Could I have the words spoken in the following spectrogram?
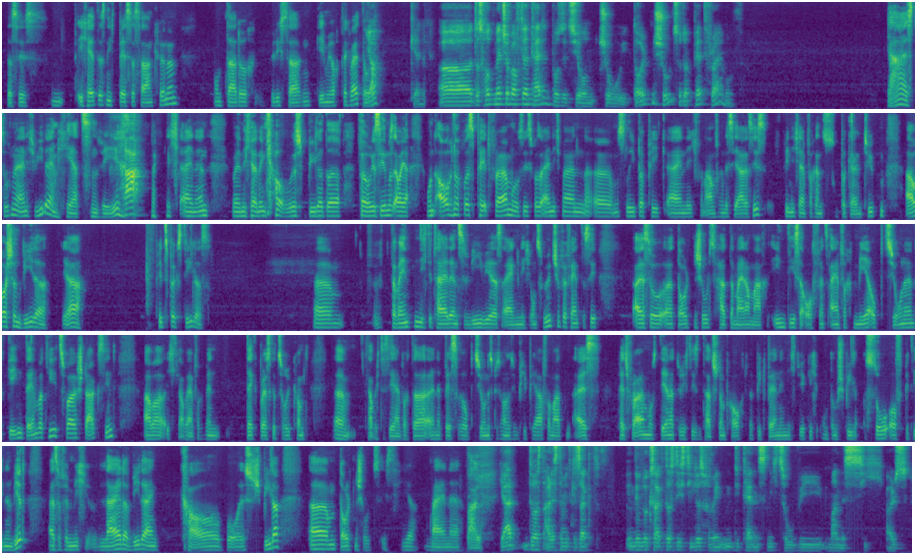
Das ist, ich hätte es nicht besser sagen können und dadurch würde ich sagen, gehen wir auch gleich weiter, oder? Ja, gerne. Äh, das Hot Matchup auf der Titan-Position, Joey. Dalton Schulz oder Pat Frymouth? Ja, es tut mir eigentlich wieder im Herzen weh, Ha! wenn ich einen, wenn ich einen Cowboys-Spieler da favorisieren muss. Aber ja, und auch noch was Pat Frymouth ist, was eigentlich mein ähm, Sleeper-Pick eigentlich von Anfang des Jahres ist. Finde ich einfach einen super geilen Typen. Aber schon wieder, ja, Pittsburgh Steelers. Ähm, verwenden nicht die Titans, wie wir es eigentlich uns wünschen für Fantasy. Also äh, Dalton Schulz hat der Meinung nach in dieser Offense einfach mehr Optionen gegen Denver, die zwar stark sind, aber ich glaube einfach, wenn Dak Prescott zurückkommt, ähm, glaube ich, dass er einfach da eine bessere Option ist, besonders in PPA-Formaten, als Pat Fryermuth, der natürlich diesen Touchdown braucht, weil Big Ben ihn nicht wirklich unterm Spiel so oft bedienen wird. Also für mich leider wieder ein Cowboys-Spieler. Ähm, Dalton Schulz ist hier meine Wahl. Ja, du hast alles damit gesagt, indem du gesagt hast, die Steelers verwenden die Titans nicht so, wie man es sich als,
